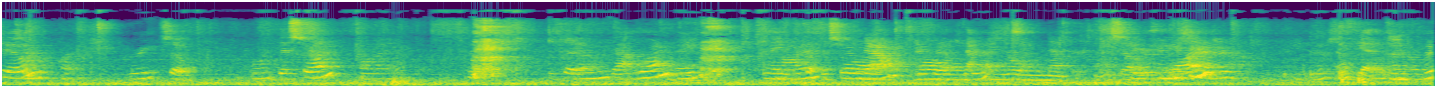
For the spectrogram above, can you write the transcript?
two, three. So this one, okay, that one down and put that one down. So one, yeah,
